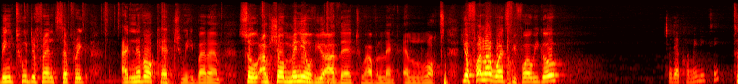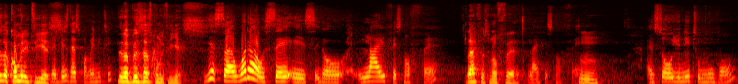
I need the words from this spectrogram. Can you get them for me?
being two different, separate, it never occurred to me. But um, so I'm sure many of you are there to have learned a lot. Your final words before we go To the community, to the community, yes. the business community. To the business community, yes. Yes, uh, what I would say is, you know, life is not fair. Life is not fair. life is not fair. And so you need to move on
